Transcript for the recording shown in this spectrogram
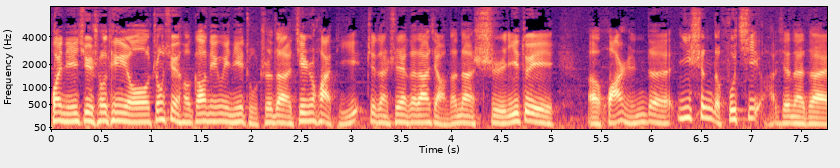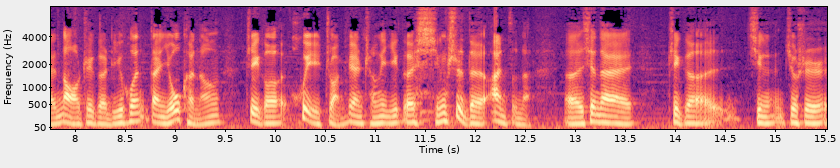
欢迎您继续收听由中讯和高宁为您主持的今日话题。这段时间跟大家讲的呢，是一对呃华人的医生的夫妻啊，现在在闹这个离婚，但有可能这个会转变成一个刑事的案子呢。呃，现在这个警就是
